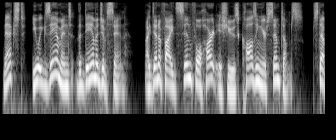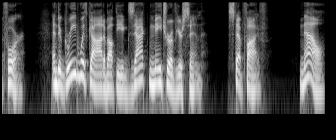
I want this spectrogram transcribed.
Next, you examined the damage of sin, identified sinful heart issues causing your symptoms. Step 4. And agreed with God about the exact nature of your sin. Step 5. Now,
